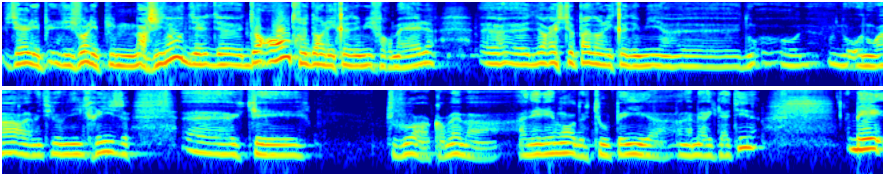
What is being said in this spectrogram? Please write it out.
je dirais, les, les gens les plus marginaux de, de, de, entrent dans l'économie formelle, euh, ne restent pas dans l'économie euh, au, au, noir, la économie grise, euh, qui est toujours quand même un, un, élément de tout pays en Amérique latine. Mais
